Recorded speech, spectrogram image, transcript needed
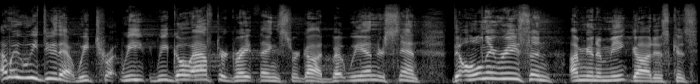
I mean, we do that. We, try, we, we go after great things for God, but we understand the only reason I'm going to meet God is because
